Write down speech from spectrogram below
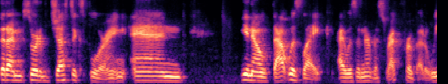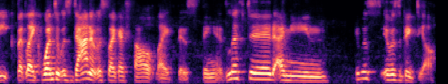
that I'm sort of just exploring. And, you know, that was like, I was a nervous wreck for about a week. But like once it was done, it was like I felt like this thing had lifted. I mean, it was it was a big deal.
